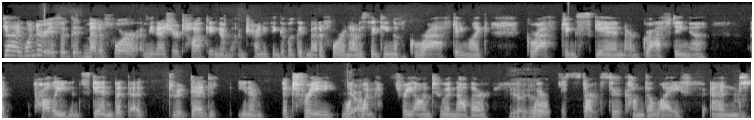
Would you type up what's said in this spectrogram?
yeah, I wonder if a good metaphor. I mean, as you're talking, I'm, I'm trying to think of a good metaphor, and I was thinking of grafting, like grafting skin or grafting a, a probably even skin, but a dead, you know, a tree, yeah. one kind of tree onto another, yeah, yeah. where it just starts to come to life, and mm.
